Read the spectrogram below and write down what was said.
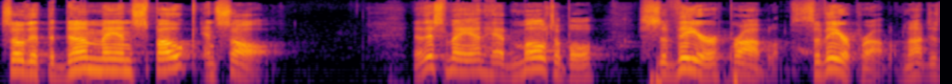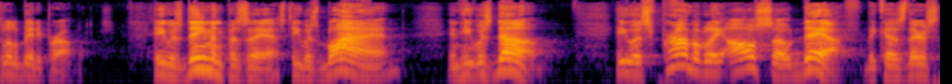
so that the dumb man spoke and saw. Now, this man had multiple severe problems, severe problems, not just little bitty problems. He was demon possessed, he was blind, and he was dumb. He was probably also deaf because there's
